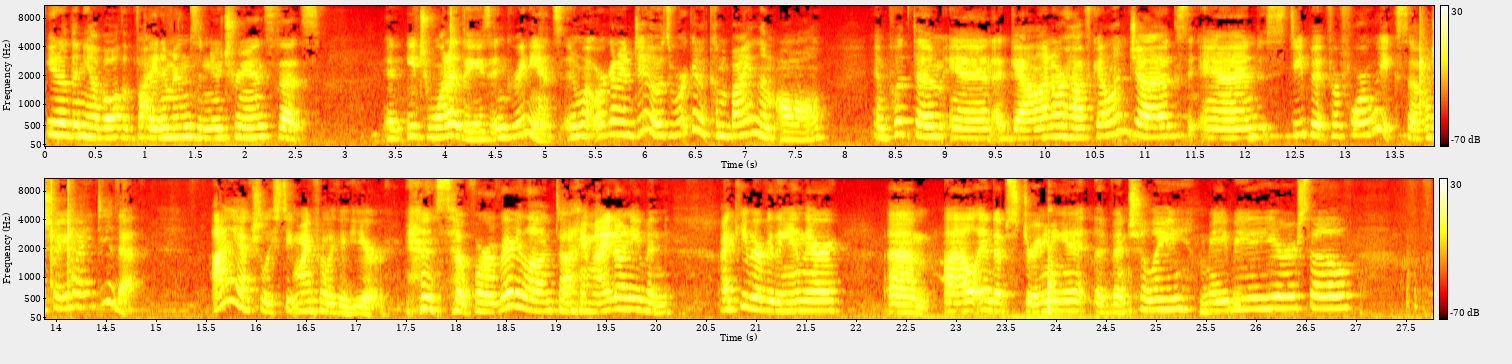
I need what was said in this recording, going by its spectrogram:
you know, then you have all the vitamins and nutrients that's in each one of these ingredients. And what we're going to do is we're going to combine them all and put them in a gallon or half gallon jugs and steep it for four weeks. So I'm to show you how to do that. I actually steep mine for like a year. so for a very long time, I don't even, I keep everything in there. Um, I'll end up straining it eventually, maybe a year or so.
